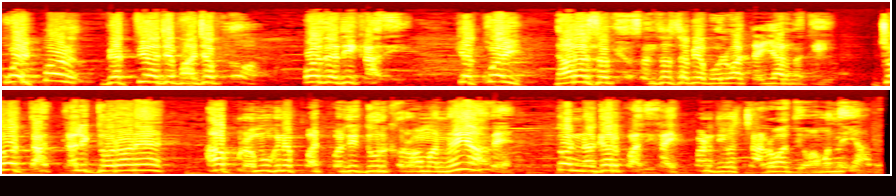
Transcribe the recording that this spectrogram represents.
કોઈ પણ વ્યક્તિ આજે ભાજપનો પદ અધિકારી કે કોઈ ધારાસભ્ય સંસદ સભ્ય બોલવા તૈયાર નથી. જો તાત્કાલિક ધોરણે આ પ્રમુખને પદ પરથી દૂર કરવામાં નહીં આવે, તો નગરપાલિકા એક પણ દિવસ ચાલવા દેવામાં નહીં આવે.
